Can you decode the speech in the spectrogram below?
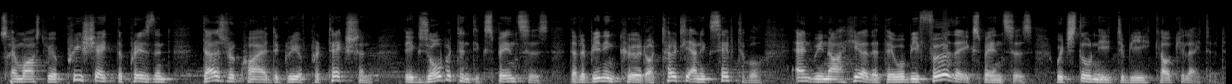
So, and whilst we appreciate the president does require a degree of protection, the exorbitant expenses that have been incurred are totally unacceptable, and we now hear that there will be further expenses which still need to be calculated.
